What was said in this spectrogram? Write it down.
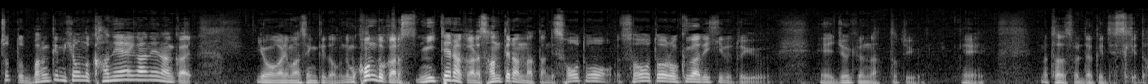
ちょっと番組表の兼ね合いがね、なんか、ようわかりませんけど、でも今度から2テラから3テラになったんで、相当、相当録画できるという、えー状況になったという、えーまあ、ただそれだけですけど。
